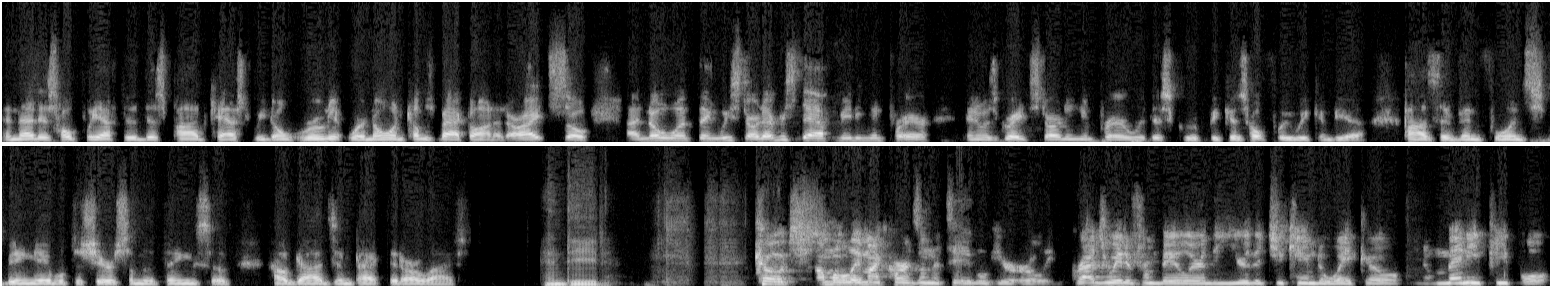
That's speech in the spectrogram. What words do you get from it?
and that is hopefully after this podcast, we don't ruin it where no one comes back on it. All right. So I know one thing we start every staff meeting in prayer, and it was great starting in prayer with this group because hopefully we can be a positive influence, being able to share some of the things of how God's impacted our lives. Indeed. Coach, I'm going to lay my cards on the table here early. Graduated from Baylor the year that you came to Waco. You know, many people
